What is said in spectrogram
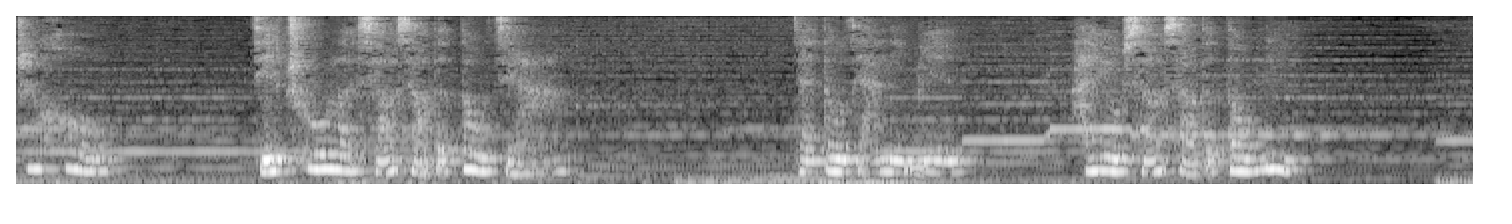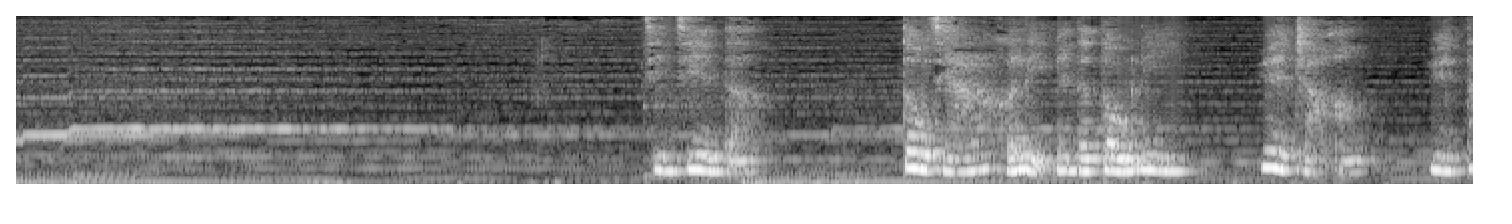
之后，结出了小小的豆荚，在豆荚里面还有小小的豆粒。渐渐的。豆荚和里面的豆粒越长越大，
